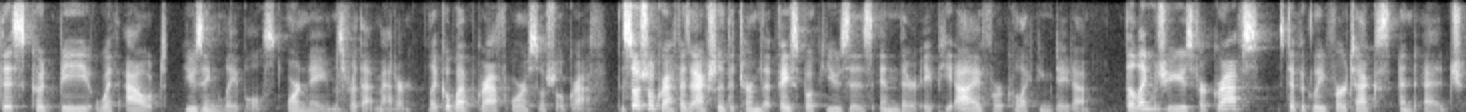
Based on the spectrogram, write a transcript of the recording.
This could be without using labels or names for that matter, like a web graph or a social graph. The social graph is actually the term that Facebook uses in their API for collecting data. The language you use for graphs is typically vertex and edge.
